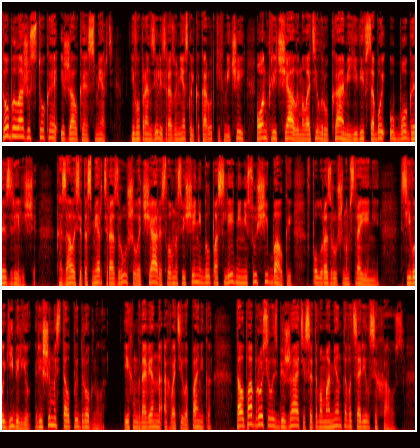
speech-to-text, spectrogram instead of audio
То была жестокая и жалкая смерть. Его пронзили сразу несколько коротких мечей. Он кричал и молотил руками, явив собой убогое зрелище. Казалось, эта смерть разрушила чары, словно священник был последней несущей балкой в полуразрушенном строении. С его гибелью решимость толпы дрогнула. Их мгновенно охватила паника. Толпа бросилась бежать, и с этого момента воцарился хаос —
